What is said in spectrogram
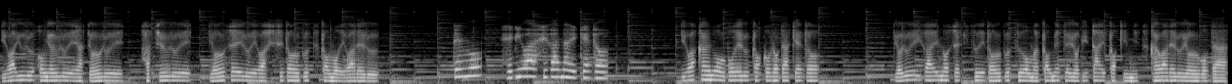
いわゆる哺乳類や鳥類、爬虫類、両生類は四肢動物とも言われる。でも、蛇は足がないけど。違和感を覚えるところだけど、魚類以外の脊椎動物をまとめて呼びたい時に使われる用語だ。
